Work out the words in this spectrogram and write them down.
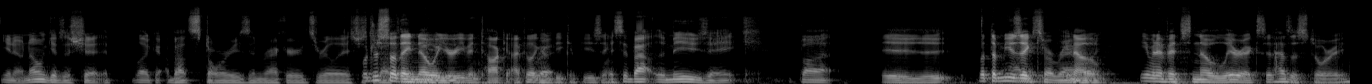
you know no one gives a shit if, like about stories and records really it's just Well, just so they the know what you're even talking. I feel like Right. it'd be confusing. it's about the music but Uh, but the music, you know, even if it's no lyrics, it has a story.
